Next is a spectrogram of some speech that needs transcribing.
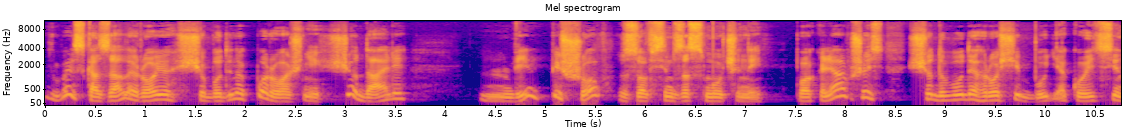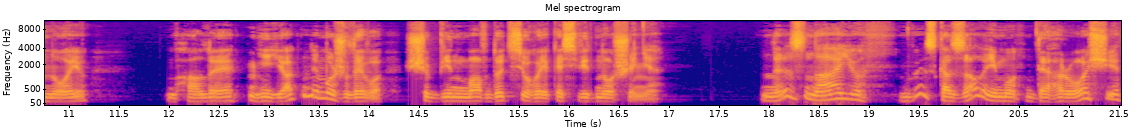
ви сказали Рою, що будинок порожній. Що далі? Він пішов зовсім засмучений, поклявшись, що добуде гроші будь-якою ціною. Але ніяк неможливо, щоб він мав до цього якесь відношення. Не знаю. Ви сказали йому, де гроші,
